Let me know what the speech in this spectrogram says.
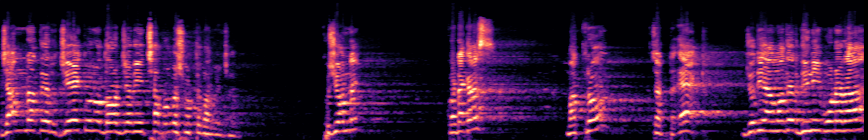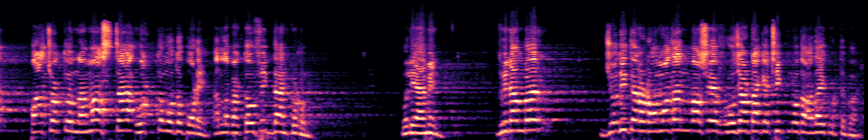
জান্নাতের যে কোনো দরজা দিয়ে ইচ্ছা প্রবেশ করতে পারবে স্যার খুশি হন নাই? কটা কাজ? মাত্র চারটা। এক, যদি আমাদের দিনী বোনেরা পাঁচ অক্ট নামাজটা ওয়াক্ত মতো পড়ে, আল্লাহ তৌফিক দান করুন। বলি আমিন। দুই নাম্বার, যদি তারা রমাদান মাসের রোজাটাকে ঠিক মতো আদায় করতে পারে।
